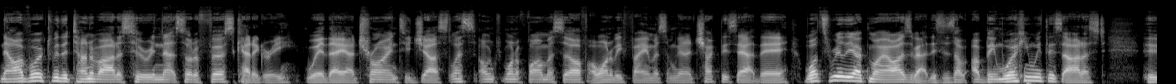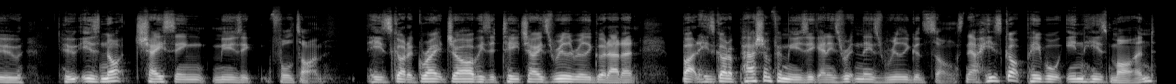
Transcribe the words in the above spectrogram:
Now, I've worked with a ton of artists who are in that sort of first category where they are trying to just, let's, I want to find myself, I want to be famous, I'm going to chuck this out there. What's really opened my eyes about this is I've, I've been working with this artist who who is not chasing music full time. He's got a great job, he's a teacher, he's really, really good at it, but he's got a passion for music and he's written these really good songs. Now, he's got people in his mind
